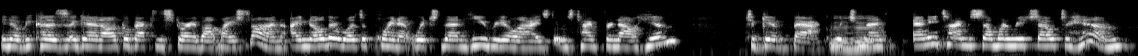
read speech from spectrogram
you know, because again, I'll go back to the story about my son. I know there was a point at which then he realized it was time for now him to give back, which mm-hmm. meant anytime someone reached out to him,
